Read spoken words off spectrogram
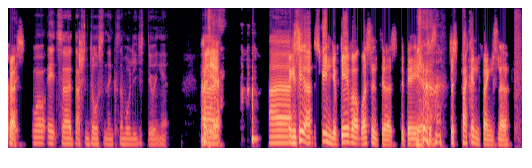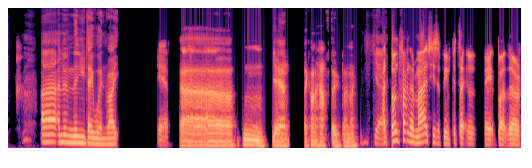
Kris, Well, it's uh, Dash and Dawson then, because I'm already just doing it. yeah, Uh, I can see that on the screen. You've gave up listening to us debate and just just picking things now. uh, and then the New Day win, right? Yeah. Uh, mm, yeah, Mm. They kind of have to, don't they? Yeah. I don't think their matches have been particularly great, but their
